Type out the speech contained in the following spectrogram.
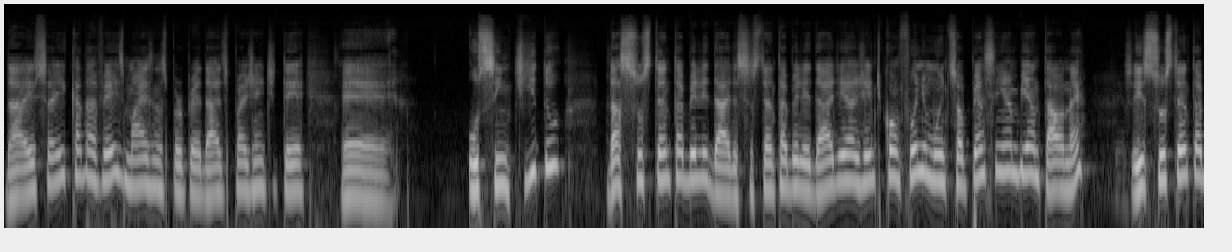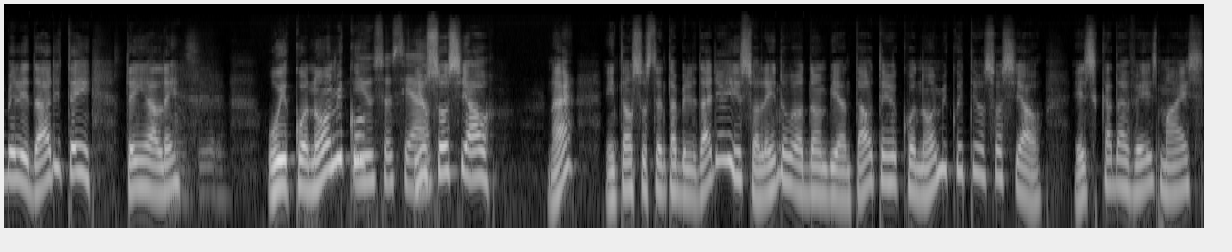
dar isso aí cada vez mais nas propriedades para a gente ter é, o sentido da sustentabilidade. Sustentabilidade a gente confunde muito, só pensa em ambiental, né? E sustentabilidade tem, tem além o econômico e o social, e o social né? Então, sustentabilidade é isso. Além do, do, ambiental, tem o econômico e tem o social. Esse cada vez mais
